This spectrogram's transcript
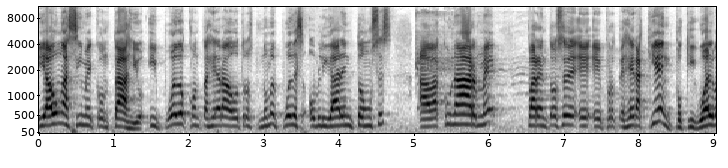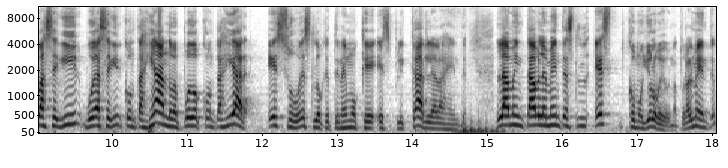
y aún así me contagio y puedo contagiar a otros, no me puedes obligar entonces a vacunarme para entonces eh, eh, proteger a quién, porque igual va a seguir, voy a seguir contagiando, me puedo contagiar. Eso es lo que tenemos que explicarle a la gente. Lamentablemente es, como yo lo veo naturalmente,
